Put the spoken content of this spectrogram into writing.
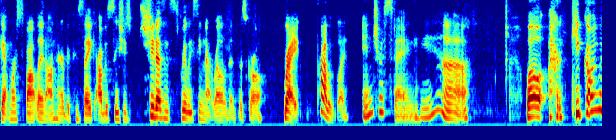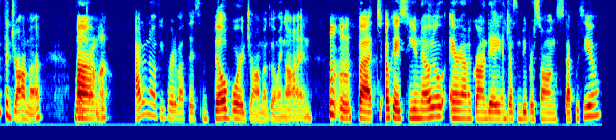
get more spotlight on her because like obviously she's she doesn't really seem that relevant. This girl, right? Probably. Interesting. Yeah. Well, keep going with the drama. Love um, drama. I don't know if you've heard about this billboard drama going on. Mm-mm. But okay, so you know Ariana Grande and Justin Bieber's song "Stuck with You."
